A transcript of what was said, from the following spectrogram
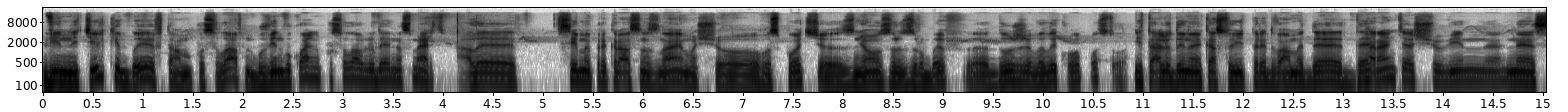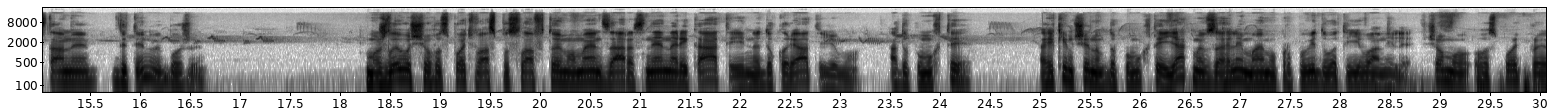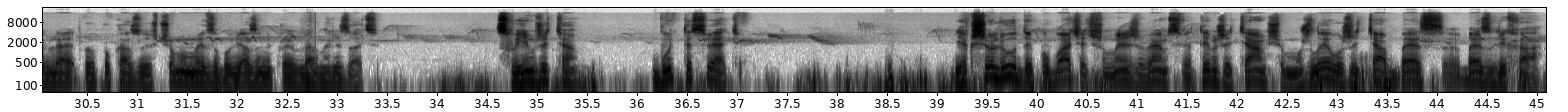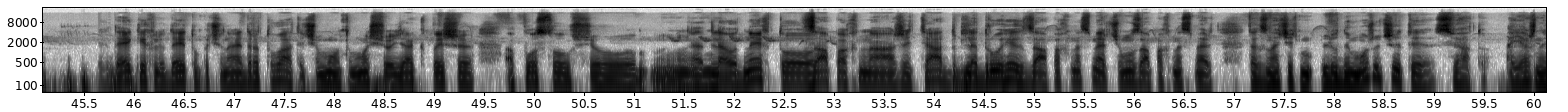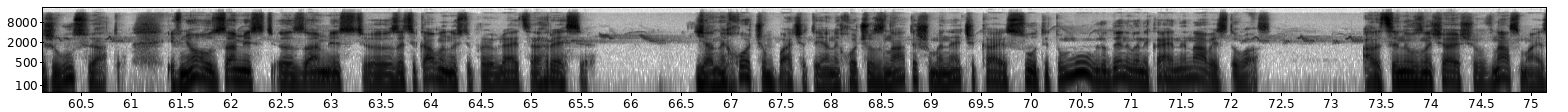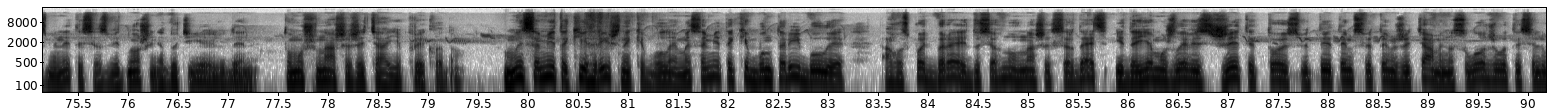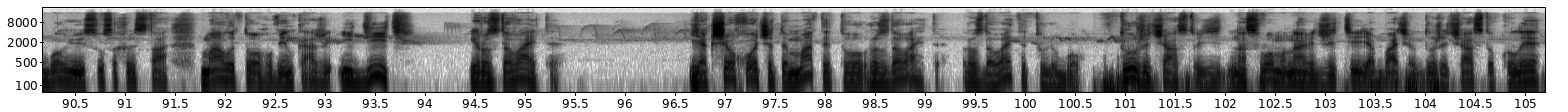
Він не тільки бив там, посилав, бо він буквально посилав людей на смерть. Але всі ми прекрасно знаємо, що Господь з нього зробив е, дуже великого апостола. І та людина, яка стоїть перед вами, де, де гарантія, що він не стане дитиною Божою. Можливо, що Господь вас послав в той момент зараз не нарікати і не докоряти йому, а допомогти. А яким чином допомогти? Як ми взагалі маємо проповідувати Євангеліє? В чому Господь проявляє, показує, в чому ми зобов'язані проявляти евангелізацію? Своїм життям. Будьте святі. Якщо люди побачать, що ми живемо святим життям, що можливо життя без, без гріха, деяких людей то починає дратувати. Чому? Тому що, як пише апостол, що для одних то запах на життя, для других запах на смерть. Чому запах на смерть? Так значить, люди можуть жити свято, а я ж не живу свято. І в нього замість, замість зацікавленості проявляється агресія. Я не хочу бачити, я не хочу знати, що мене чекає суд. І тому в людини виникає ненависть до вас. Але це не означає, що в нас має змінитися з відношення до тієї людини, тому що наше життя є прикладом. Ми самі такі грішники були, ми самі такі бунтарі були. А Господь бере і досягнув наших сердець і дає можливість жити тою святи, тим святим життям і насолоджуватися любов'ю Ісуса Христа. Мало того, Він каже: ідіть і роздавайте. Якщо хочете мати, то роздавайте, роздавайте ту любов. Дуже часто на своєму навіть житті я бачив дуже часто, коли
